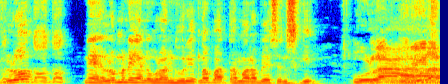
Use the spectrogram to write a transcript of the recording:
Lu Otot. nih, lu mendingan Ulan Guritno apa Tamara Blesinski? Ulan lah.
